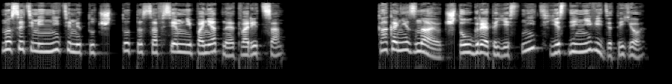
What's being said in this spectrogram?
Но с этими нитями тут что-то совсем непонятное творится. Как они знают, что у Греты есть нить, если не видят ее?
